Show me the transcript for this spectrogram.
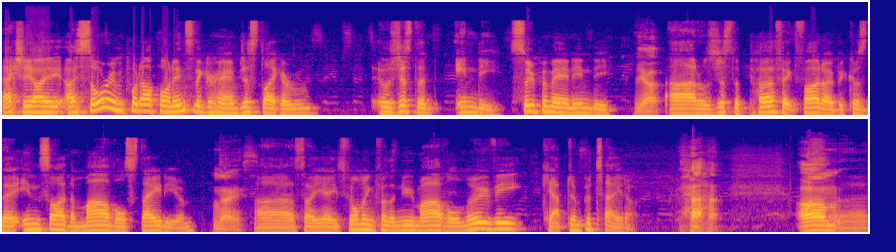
Actually, I, I saw him put up on Instagram just like a, it was just an indie, Superman indie. Yeah. Uh, and it was just a perfect photo because they're inside the Marvel Stadium. Nice. Uh, so yeah, he's filming for the new Marvel movie, Captain Potato. um, Uh,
